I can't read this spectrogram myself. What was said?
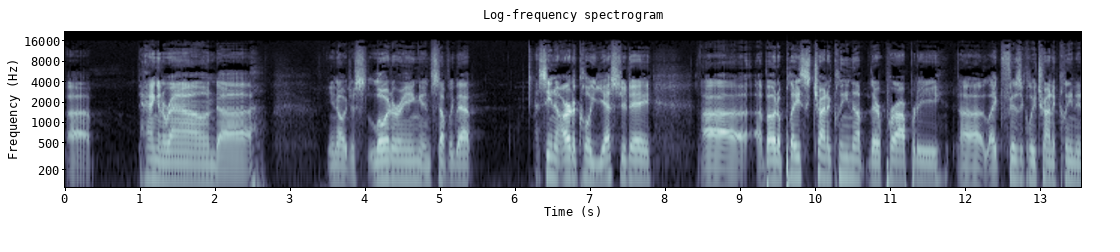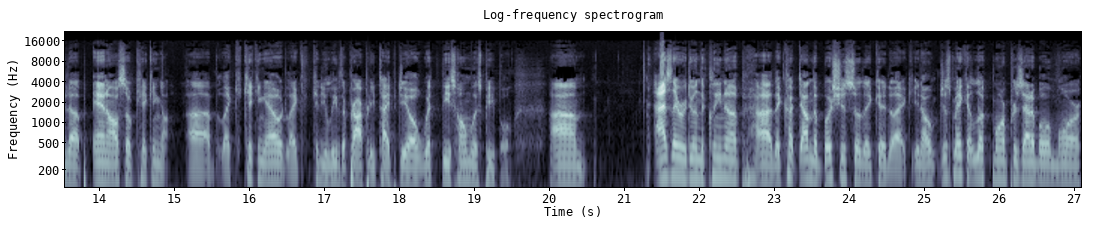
uh, hanging around, uh, you know, just loitering and stuff like that. I seen an article yesterday uh, about a place trying to clean up their property, uh, like physically trying to clean it up, and also kicking, uh, like kicking out, like, can you leave the property type deal with these homeless people. Um, as they were doing the cleanup, uh, they cut down the bushes so they could, like, you know, just make it look more presentable, more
